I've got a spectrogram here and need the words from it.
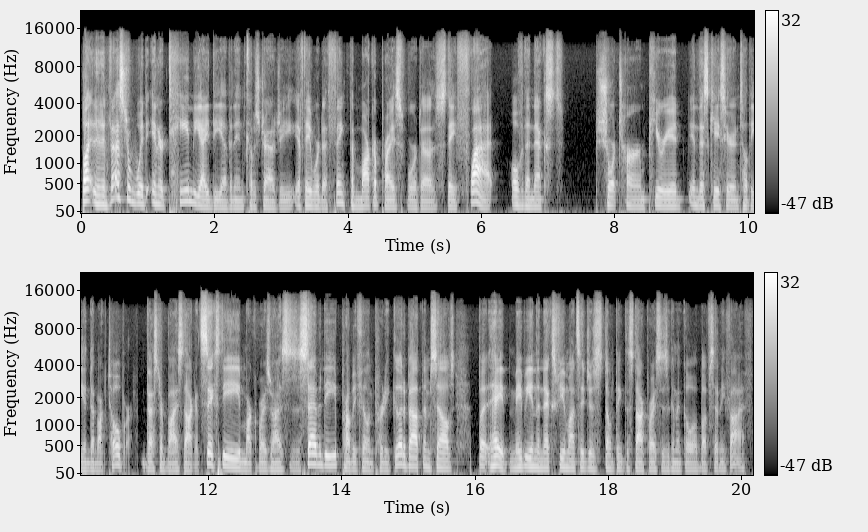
But an investor would entertain the idea of an income strategy if they were to think the market price were to stay flat over the next short-term period, in this case here until the end of October. Investor buys stock at 60, market price rises to 70, probably feeling pretty good about themselves. But hey, maybe in the next few months, they just don't think the stock price is going to go above 75.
